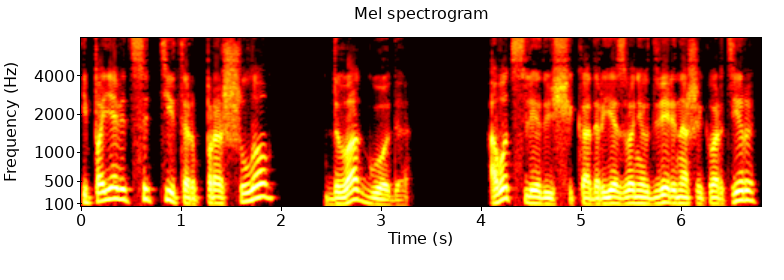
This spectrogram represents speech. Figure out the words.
и появится титр «Прошло два года». А вот следующий кадр. Я звоню в двери нашей квартиры,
